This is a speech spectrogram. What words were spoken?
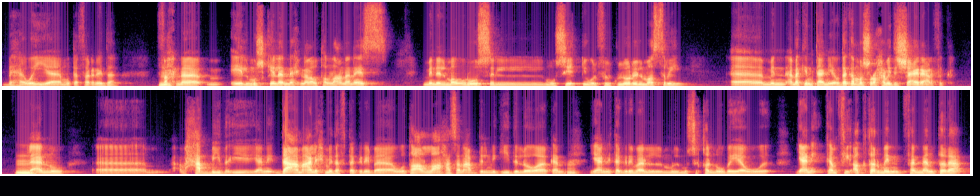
بهوية متفردة. فإحنا إيه المشكلة إن إحنا لو طلعنا ناس من الموروث الموسيقي والفلكلور المصري آه من أماكن تانية وده كان مشروع حميد الشاعري على فكرة. لأنه آه، حب يعني دعم علي حميدة في تجربة وطلع حسن عبد المجيد اللي هو م. كان يعني تجربة الم- الموسيقى النوبية ويعني كان في أكتر من فنان طلع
